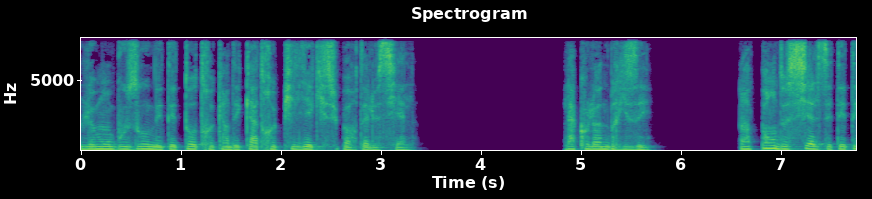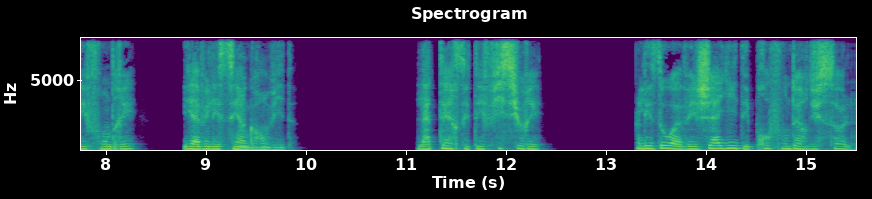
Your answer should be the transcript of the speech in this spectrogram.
le mont Bouzou n'était autre qu'un des quatre piliers qui supportaient le ciel. La colonne brisée, un pan de ciel s'était effondré et avait laissé un grand vide. La terre s'était fissurée, les eaux avaient jailli des profondeurs du sol.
